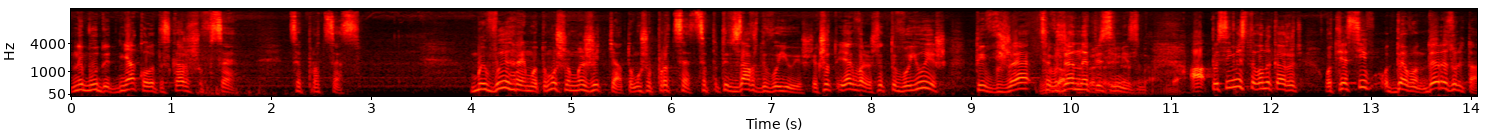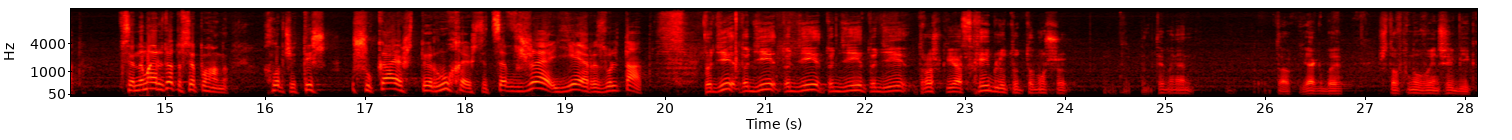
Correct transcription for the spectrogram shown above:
не буде дня, коли ти скажеш, що все, це процес. Ми виграємо, тому що ми життя, тому що процес. Це ти завжди воюєш. Якщо ти як вважаєш, якщо ти воюєш, ти вже це Ну, вже ти не песимізм. да, да. А песимісти вони кажуть: от я сів, от де він, де результат? Все, немає результату, все погано. Хлопче, ти ж шукаєш, ти рухаєшся, це вже є результат. Тоді, тоді, тоді, тоді, тоді трошки я схиблю тут, тому що ти мене так якби штовхнув в інший бік.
